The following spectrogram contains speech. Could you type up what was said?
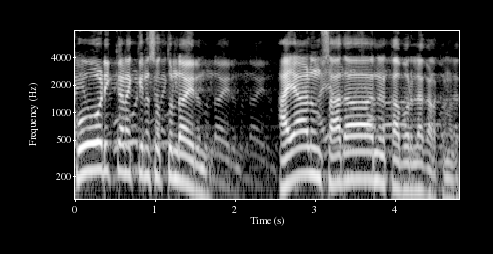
കോടിക്കണക്കിന് സ്വത്തുണ്ടായിരുന്നു. അയാളും സാധാരണ കബറിലാണ് കിടക്കുന്നത്.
